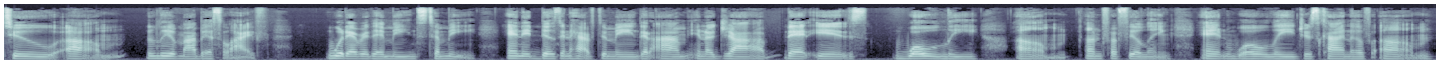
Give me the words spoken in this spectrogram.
to um, live my best life, whatever that means to me. And it doesn't have to mean that I'm in a job that is woefully um, unfulfilling and woefully just kind of um,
